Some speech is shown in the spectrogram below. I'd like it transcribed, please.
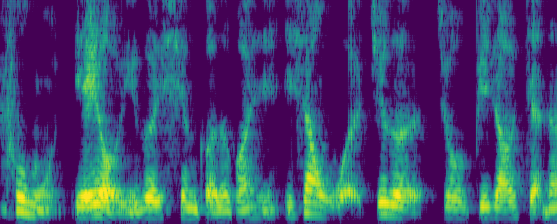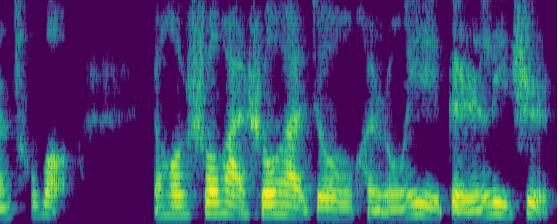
父母也有一个性格的关系。你像我这个就比较简单粗暴，然后说话说话就很容易给人励志。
